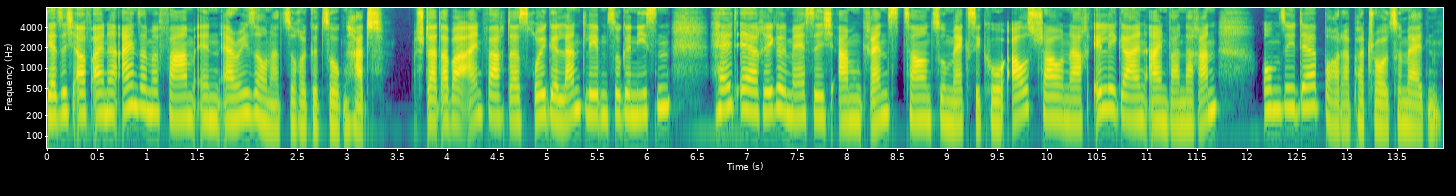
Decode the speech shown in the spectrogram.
der sich auf eine einsame Farm in Arizona zurückgezogen hat. Statt aber einfach das ruhige Landleben zu genießen, hält er regelmäßig am Grenzzaun zu Mexiko Ausschau nach illegalen Einwanderern, um sie der Border Patrol zu melden.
